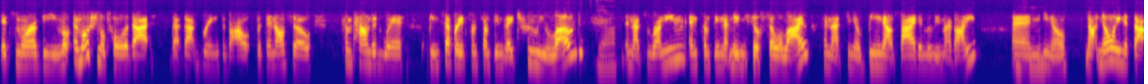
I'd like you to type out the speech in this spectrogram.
it's more of the emo- emotional toll that, that that that brings about. But then also compounded with being separated from something that I truly loved, yeah. and that's running, and something that made me feel so alive, and that's you know being outside and moving my body, and mm-hmm. you know not knowing if that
